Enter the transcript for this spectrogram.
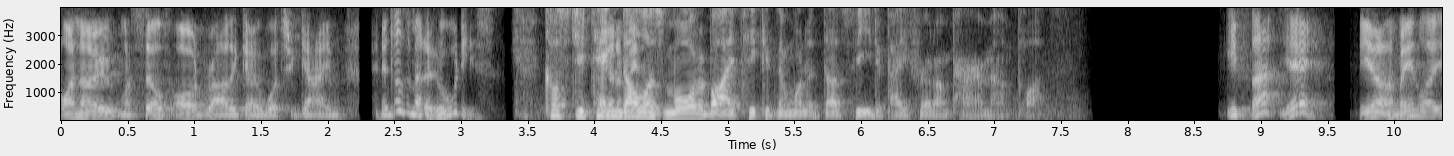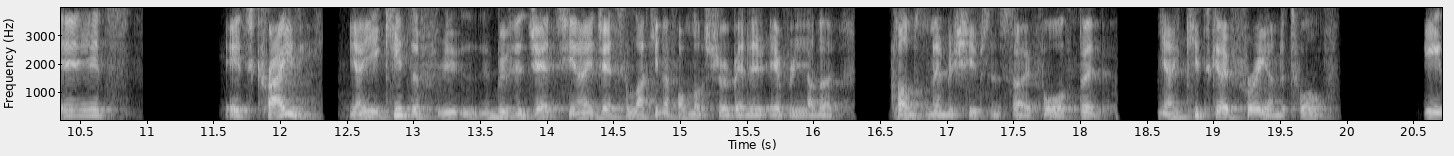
I know myself, I would rather go watch a game. It doesn't matter who it is. Cost you ten Gonna be- dollars more to buy a ticket than what it does for you to pay for it on Paramount Plus. If that, yeah. You know what I mean? Like it's it's crazy. You know, your kids are with the Jets. You know, Jets are lucky enough. I'm not sure about every other club's memberships and so forth, but you know, kids go free under twelve. I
